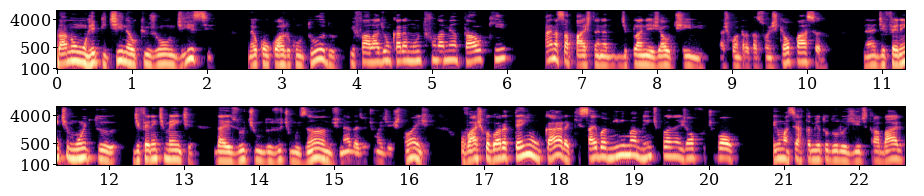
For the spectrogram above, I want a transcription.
para não repetir né, o que o João disse, né, eu concordo com tudo, e falar de um cara muito fundamental que tá nessa pasta né, de planejar o time, as contratações, que é o Pássaro. Né? Diferente muito, diferentemente das últimos, dos últimos anos, né, das últimas gestões, o Vasco agora tem um cara que saiba minimamente planejar o futebol. Tem uma certa metodologia de trabalho,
